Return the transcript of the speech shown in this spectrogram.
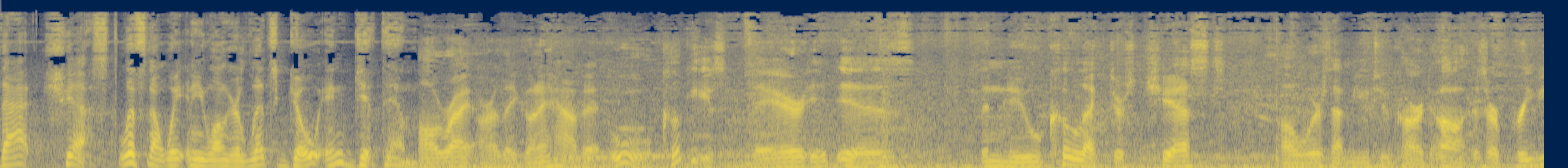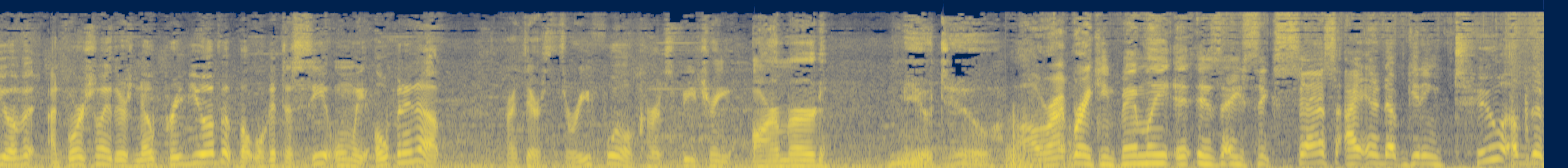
that chest. Let's not wait any longer. Let's go and get them. All right, are they gonna have it? Ooh, cookies. There it is the new collector's chest. Oh, where's that Mewtwo card? Oh, is there a preview of it? Unfortunately, there's no preview of it, but we'll get to see it when we open it up. Right there, three foil cards featuring armored Mewtwo. All right, Breaking Family, it is a success. I ended up getting two of the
